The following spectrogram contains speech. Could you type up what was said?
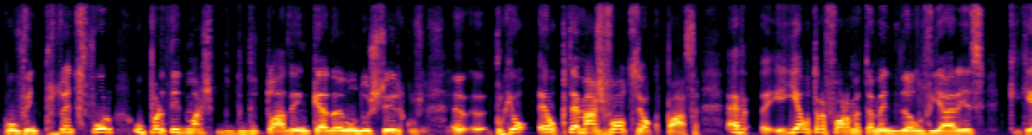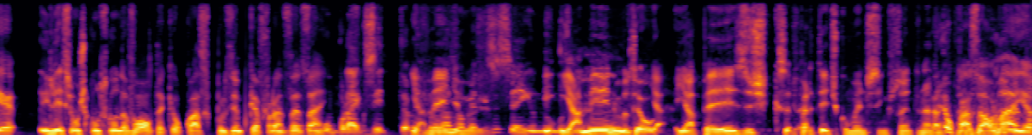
com 20% se for o partido mais deputado em cada um dos círculos, uh, porque é, é o que tem mais votos, é o que passa. É, e há outra forma também de aliviar isso, que, que é eleições com segunda volta, que é o caso, por exemplo, que a França Mas tem. O Brexit também foi mínimos. mais ou menos assim. E, e, há mínimos. Eu... E, há, e há países que partidos com menos de 5% não É o caso da Alemanha.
